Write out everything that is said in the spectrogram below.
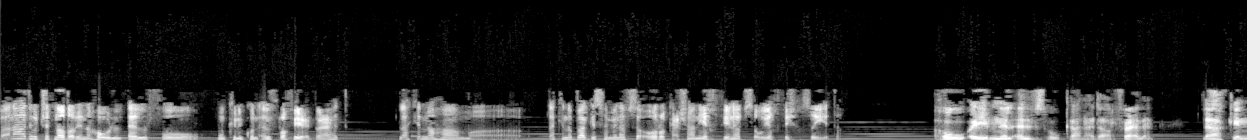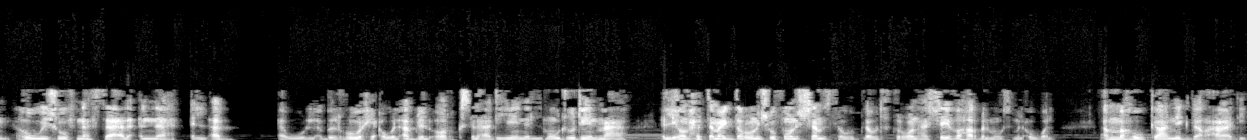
فأنا هذه وجهة نظري إنه هو ال elf وممكن يكون elf رفيع بعد لكنها لكنه باقي يسمي نفسه orc عشان يخفي نفسه ويخفي شخصيته. هو إي من ال elves هو كان أدار فعلا لكن هو يشوف نفسه على أنه الأب أو الأب الروحي أو الأب للاوركس العاديين الموجودين معه اللي هم حتى ما يقدرون يشوفون الشمس لو لو تذكرون هالشيء ظهر بالموسم الأول. أما هو كان يقدر عادي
